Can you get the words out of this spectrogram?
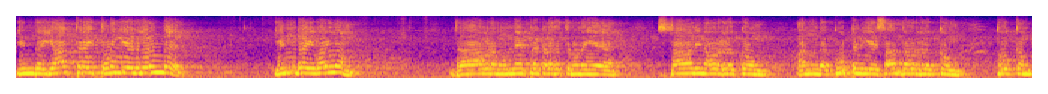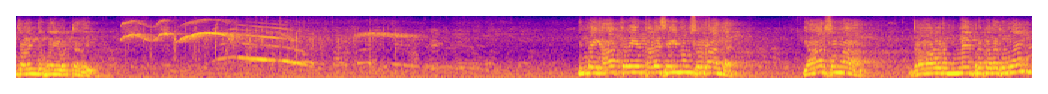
இந்த யாத்திரை தொடங்கியதிலிருந்து இன்றை வரலும் திராவிட முன்னேற்ற கழகத்தினுடைய ஸ்டாலின் அவர்களுக்கும் அந்த கூட்டணியை சார்ந்தவர்களுக்கும் தூக்கம் தொலைந்து போய்விட்டது. இந்த யாத்திரையை தடை செய்யணும்னு சொல்றாங்க. யார் சொன்னா திராவிட முன்னேற்ற கழகமும்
